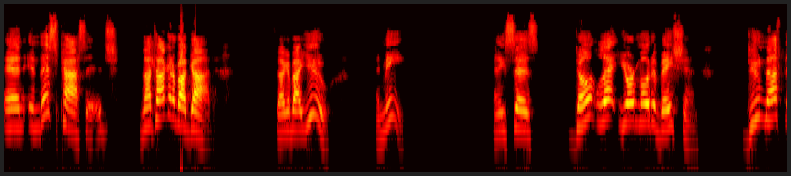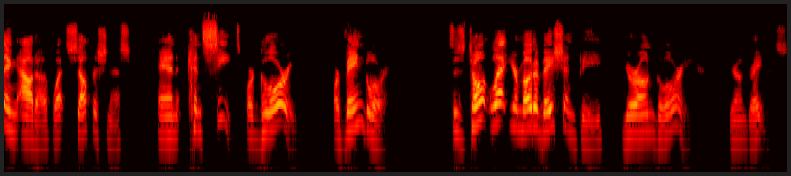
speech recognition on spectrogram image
And in this passage, not talking about God. talking about you and me. And he says, don't let your motivation do nothing out of what? Selfishness and conceit or glory or vainglory. He says, don't let your motivation be your own glory, your own greatness.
